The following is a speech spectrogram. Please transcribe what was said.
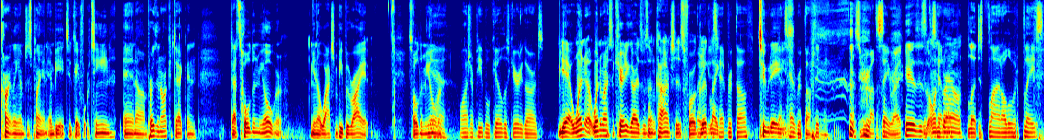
currently I'm just playing NBA 2K14 and um, Prison Architect, and that's holding me over. You know, watching people riot, it's holding me over. Watching people kill the security guards. Yeah, one uh, one of my security guards was unconscious for a he good his like head ripped off. two He got his days. head ripped off, didn't he? That's what you were about to say, right? He was just Ripped his on the head off, ground, blood just flying all over the place.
